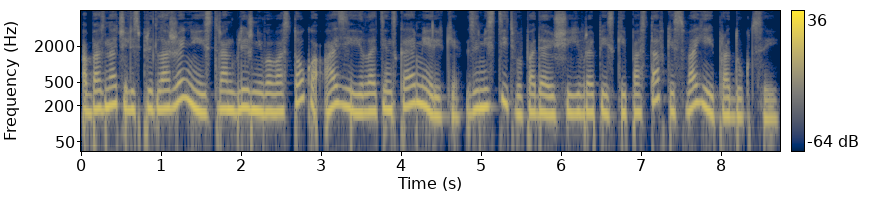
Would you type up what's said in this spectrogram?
Обозначились предложения из стран Ближнего Востока, Азии и Латинской Америки заместить выпадающие европейские поставки своей продукцией.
